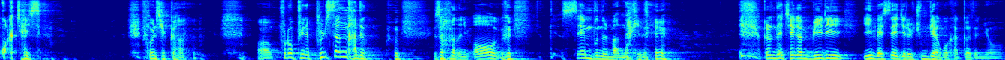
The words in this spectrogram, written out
꽉 차 있어요. 보니까 어, 프로필에 불상 가득. 그래서 하나님, 어, 센 분을 만나게 돼요. 그런데 제가 미리 이 메시지를 준비하고 갔거든요.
